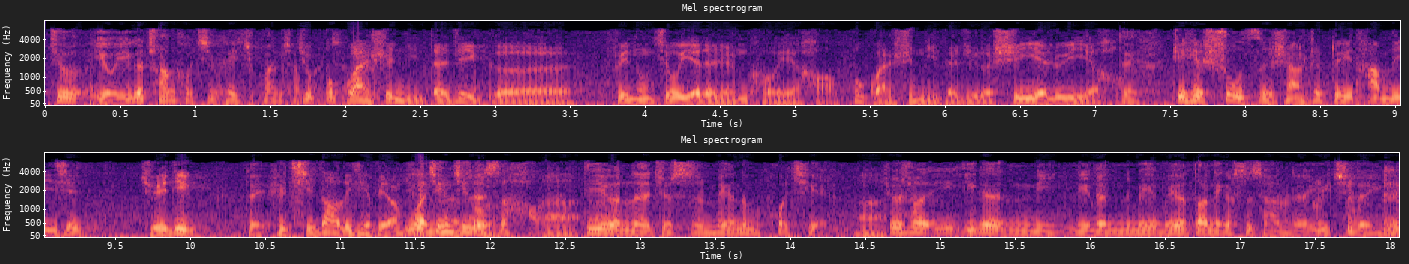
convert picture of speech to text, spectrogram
就有一个窗口期可以去观察，就不管是你的这个。非农就业的人口也好，不管是你的这个失业率也好，对这些数字上是对他们的一些决定，对是起到了一些非常关键的作用。是好的。第一个呢，就是没有那么迫切，啊，就是说一一个你你的没有没有到那个市场的预期的一个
